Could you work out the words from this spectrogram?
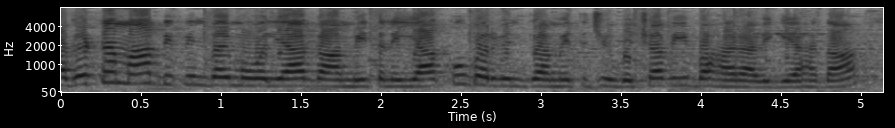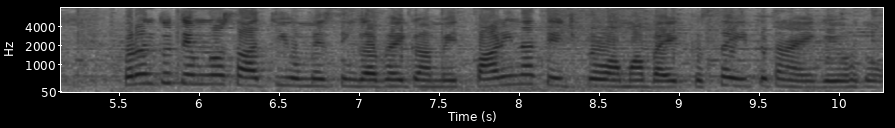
આ ઘટનામાં બિપિનભાઈ મોવલિયા ગામિત અને યાકુબ અરવિંદ ગામિત જીવ બચાવી બહાર આવી ગયા હતા. પરંતુ તેમનો સાથી ઉમેશ સિંગાભાઈ ગામિત પાણીના તેજ પ્રવાહમાં બાઇક સહિત તણાઈ ગયો હતો.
